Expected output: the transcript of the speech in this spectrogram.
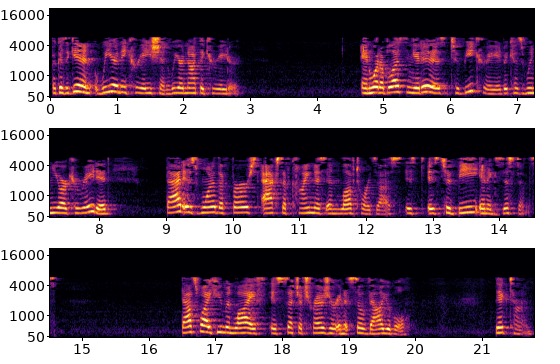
Because again, we are the creation, we are not the creator. And what a blessing it is to be created because when you are created, that is one of the first acts of kindness and love towards us is, is to be in existence. That's why human life is such a treasure and it's so valuable. Big time.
